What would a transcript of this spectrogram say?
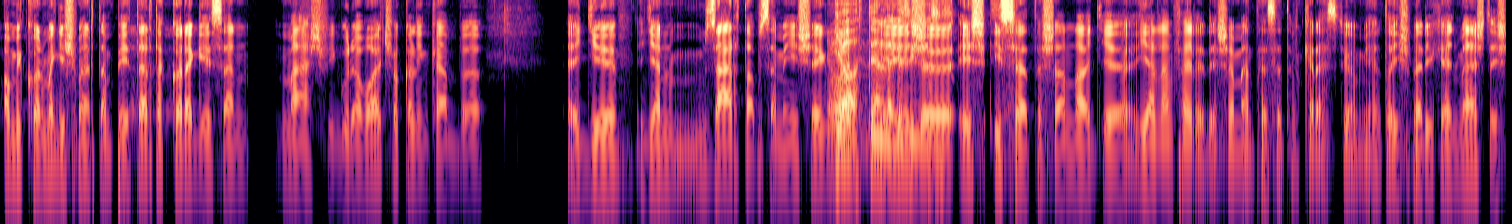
amikor megismertem Pétert, akkor egészen más figura volt, sokkal inkább ö, egy, egy ilyen zártabb személyiség volt. Ja, tényleg, ez és, igaz. ö, És iszonyatosan nagy jellemfejlődésen ment ez szerintem keresztül, miért ismerjük egymást, és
